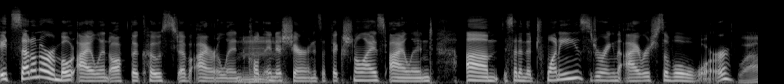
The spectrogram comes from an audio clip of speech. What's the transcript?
it's set on a remote island off the coast of Ireland called Mm. Inisherin. It's a fictionalized island. Um, it's set in the 20s during the Irish Civil War. Wow.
